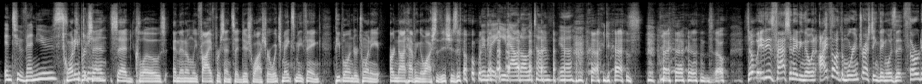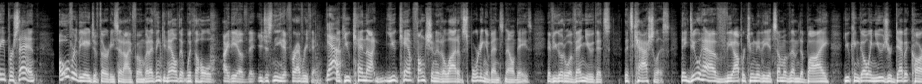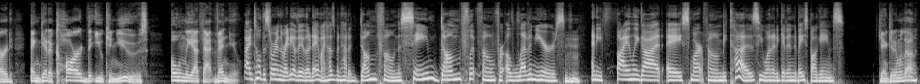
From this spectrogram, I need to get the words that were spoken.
into venues. Twenty ticketing. percent said clothes, and then only five percent said dishwasher, which makes me think people under twenty are not having to wash the dishes at home. Maybe they eat out all the time. Yeah. I guess. so, so it is fascinating though, and I thought the more interesting thing was that thirty percent over the age of thirty said iPhone, but I think you nailed it with the whole idea of that you just need it for everything. Yeah. like you cannot, you can't function at a lot of sporting events nowadays if you go to a venue that's that's cashless. They do have the opportunity at some of them to buy. You can go and use your debit card and get a card that you can use only at that venue. I told the story on the radio the other day. My husband had a dumb phone, the same dumb flip phone for 11 years. Mm-hmm. And he finally got a smartphone because he wanted to get into baseball games. Can't get in without it.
